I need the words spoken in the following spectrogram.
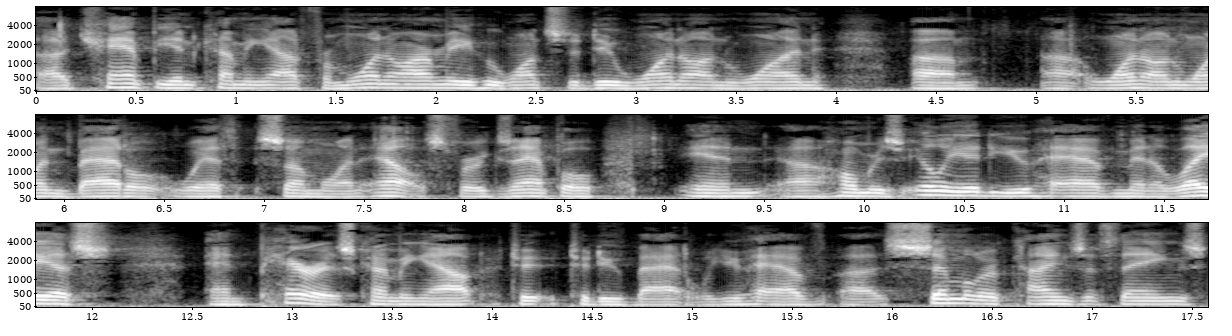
a champion coming out from one army who wants to do one-on-one. Um, uh, one-on-one battle with someone else. For example, in uh, Homer's Iliad, you have Menelaus and Paris coming out to, to do battle. You have uh, similar kinds of things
